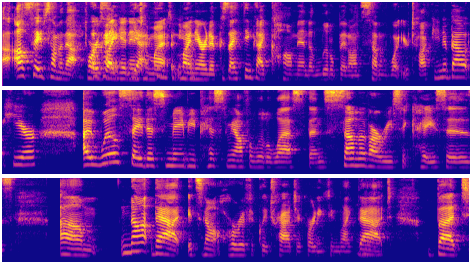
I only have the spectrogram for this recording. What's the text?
I'll save some of that for as I Okay, get into yeah, my, continue. my narrative because I think I comment a little bit on some of what you're talking about here. I will say this maybe pissed me off a little less than some of our recent cases. Um, not that it's not horrifically tragic or anything like Mhm. that, but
